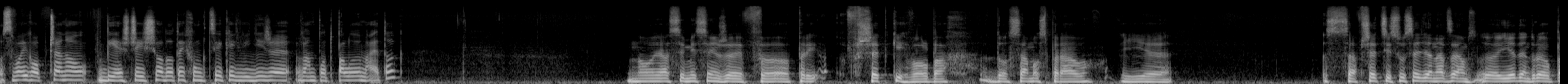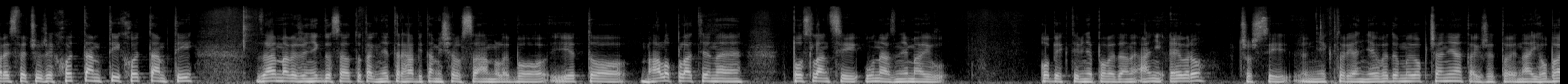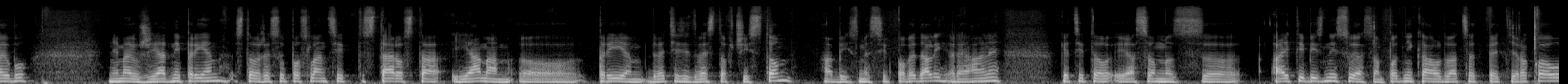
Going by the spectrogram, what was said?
svojich občanov by ešte išiel do tej funkcie, keď vidí, že vám podpaluje majetok? No ja si myslím, že v, pri všetkých voľbách do samozpráv je sa všetci susedia navzájom e, jeden druhého presvedčujú, že choď tam ty, choď tam ty. Zaujímavé, že nikto sa o to tak netrhá, aby tam išiel sám, lebo je to málo platené, Poslanci u nás nemajú objektívne povedané ani euro, čo si niektorí ani neuvedomujú občania, takže to je na ich obhajobu. Nemajú žiadny príjem z toho, že sú poslanci. Starosta, ja mám príjem 2200 v čistom, aby sme si povedali reálne. Keď si to, ja som z IT biznisu, ja som podnikal 25 rokov,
